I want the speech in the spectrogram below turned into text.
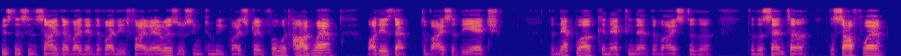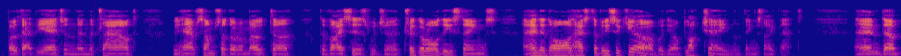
Business Insider have identified these five areas which seem to me quite straightforward. Hardware, what is that device at the edge? The network connecting that device to the to the center the software, both at the edge and then the cloud. We have some sort of remote uh, devices which uh, trigger all these things, and it all has to be secure with your blockchain and things like that. And um,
